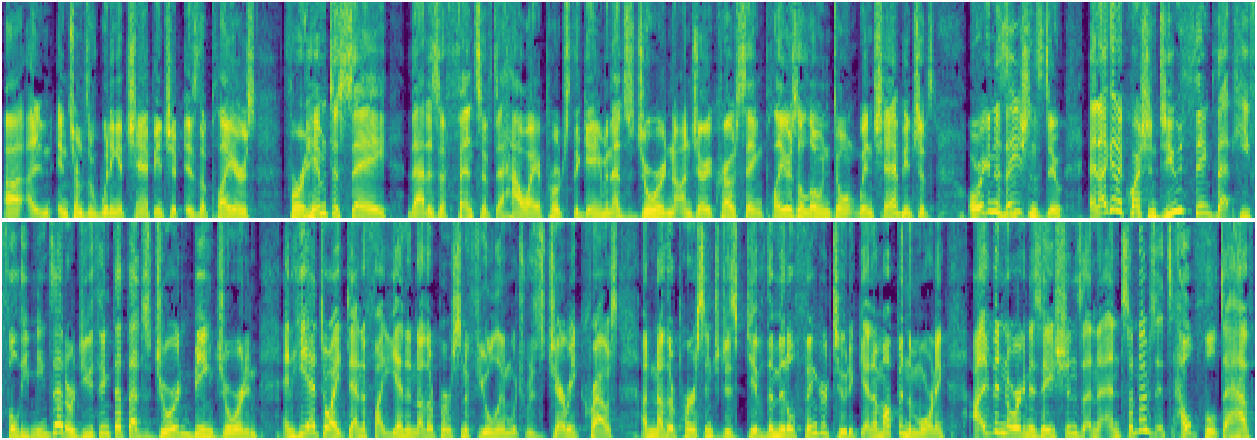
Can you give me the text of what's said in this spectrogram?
uh, in, in, terms of winning a championship, is the players. For him to say that is offensive to how I approach the game, and that's Jordan on Jerry Krause saying players alone don't win championships, organizations do. And I got a question: Do you think that he fully means that, or do you think that that's Jordan being Jordan, and he had to identify yet another person to fuel him, which was Jerry Krause, another person to just give the middle finger to to get him up in the morning? I've been in organizations, and and sometimes it's helpful to have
